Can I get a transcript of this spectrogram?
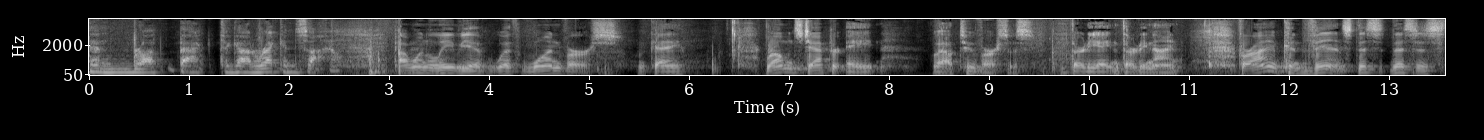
and brought back to God, reconciled. I want to leave you with one verse, okay? Romans chapter 8, well, two verses, 38 and 39. For I am convinced, this, this is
